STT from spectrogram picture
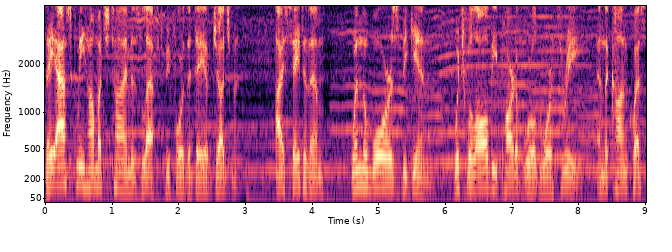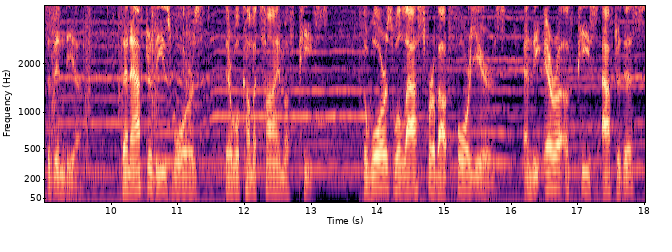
They ask me how much time is left before the day of judgment. I say to them, When the wars begin, which will all be part of World War III and the conquest of India, then after these wars, there will come a time of peace. The wars will last for about four years, and the era of peace after this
